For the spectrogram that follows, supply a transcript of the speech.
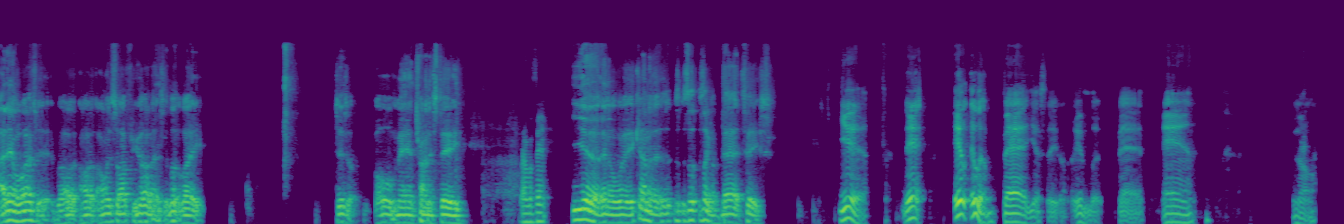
I didn't watch it, but I, I only saw a few highlights. It looked like just an old man trying to stay. Relevant. Yeah, in a way, it kind of it's, it's like a bad taste. Yeah, that it it looked bad yesterday. Though. It looked bad, and you know,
